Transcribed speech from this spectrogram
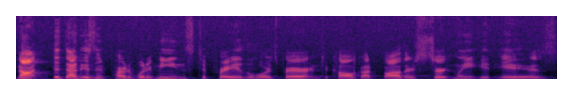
Not that that isn't part of what it means to pray the Lord's Prayer and to call God Father. Certainly it is.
